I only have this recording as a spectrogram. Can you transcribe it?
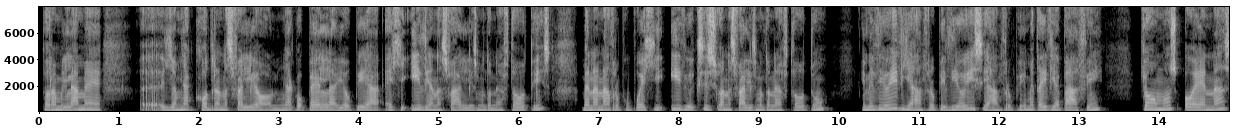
Τώρα μιλάμε ε, για μια κόντρα ανασφαλιών. Μια κοπέλα η οποία έχει ήδη ανασφάλειες με τον εαυτό της, με έναν άνθρωπο που έχει ίδιο εξίσου ανασφάλειες με τον εαυτό του. Είναι δύο ίδιοι άνθρωποι, δύο ίσοι άνθρωποι με τα ίδια πάθη, και όμως ο ένας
